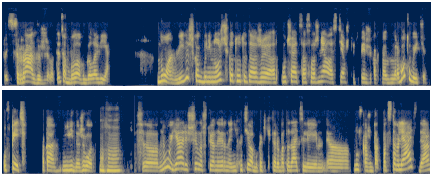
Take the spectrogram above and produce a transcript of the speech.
То есть сразу же вот это было в голове. Но, видишь, как бы немножечко тут это же, получается, осложнялось тем, что теперь же как-то надо на работу выйти, успеть, пока не видно живот. Uh-huh. Ну, я решила, что я, наверное, не хотела бы каких-то работодателей, э, ну, скажем так, подставлять, да.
